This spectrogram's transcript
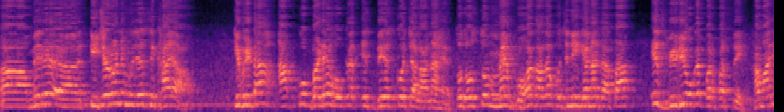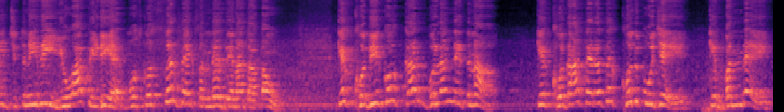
आ, मेरे आ, टीचरों ने मुझे सिखाया कि बेटा आपको बड़े होकर इस देश को चलाना है। तो दोस्तों मैं बहुत ज़्यादा कुछ नहीं कहना चाहता इस वीडियो के पर्पज से। हमारी जितनी भी युवा पीढ़ी है मैं उसको सिर्फ़ एक संदेश देना चाहता हूँ कि खुद ही को कर बुलंद इतना कि खुदा तेरे से खुद पूछे कि बंदे,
